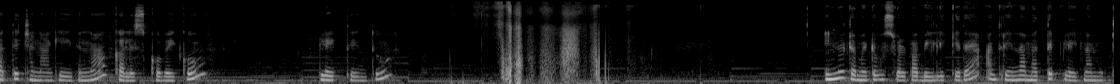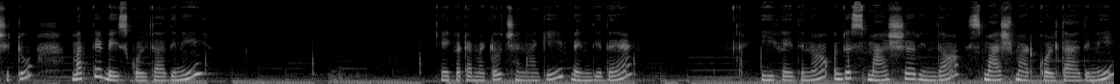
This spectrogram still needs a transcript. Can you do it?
ಮತ್ತೆ ಚೆನ್ನಾಗಿ ಇದನ್ನು ಕಲಿಸ್ಕೋಬೇಕು. ಪ್ಲೇಟ್ ತೆಗೆದು. ಇನ್ನು ಟೊಮೆಟೊ ಸ್ವಲ್ಪ ಬೇಯಲಿಕ್ಕಿದೆ. ಅದರಿಂದ ಮತ್ತೆ ಪ್ಲೇಟ್ನ ಮುಚ್ಚಿಟ್ಟು ಮತ್ತೆ ಬೇಯಿಸ್ಕೊಳ್ತಾ ಇದ್ದೀನಿ. ಈಗ ಟೊಮೆಟೊ ಚೆನ್ನಾಗಿ ಬೆಂದಿದೆ. ಈಗ ಇದನ್ನು ಒಂದು ಸ್ಮ್ಯಾಶರಿಂದ ಸ್ಮ್ಯಾಶ್ ಮಾಡ್ಕೊಳ್ತಾ ಇದ್ದೀನಿ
